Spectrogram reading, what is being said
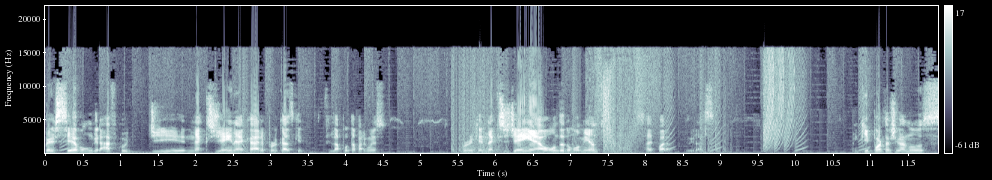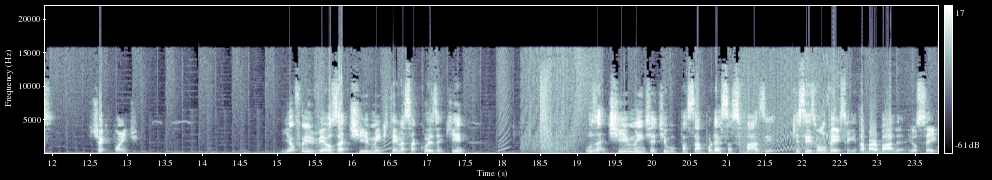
Percebam um gráfico de Next Gen, né, cara, por causa que... Filho da puta, para com isso. Porque Next Gen é a onda do momento. Sai fora, desgraça. O que importa é chegar nos checkpoint. E eu fui ver os achievements que tem nessa coisa aqui. Os achievements é tipo passar por essas fases que vocês vão ver. Isso aqui tá barbada, eu sei.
